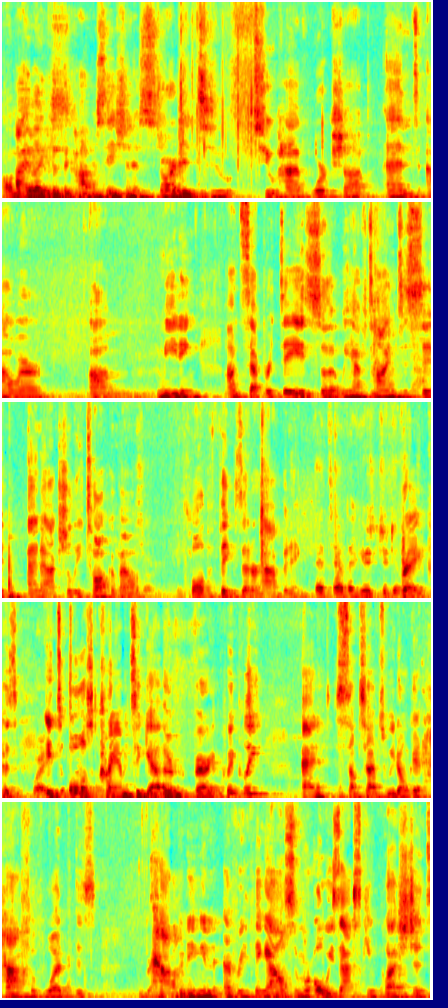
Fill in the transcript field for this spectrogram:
on the I like that the conversation has started to, to have workshop and our um, meeting on separate days so that we have time to sit and actually talk about all the things that are happening. That's how they used to do it. Right, because it's all crammed together very quickly, and sometimes we don't get half of what is happening and everything else, and we're always asking questions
